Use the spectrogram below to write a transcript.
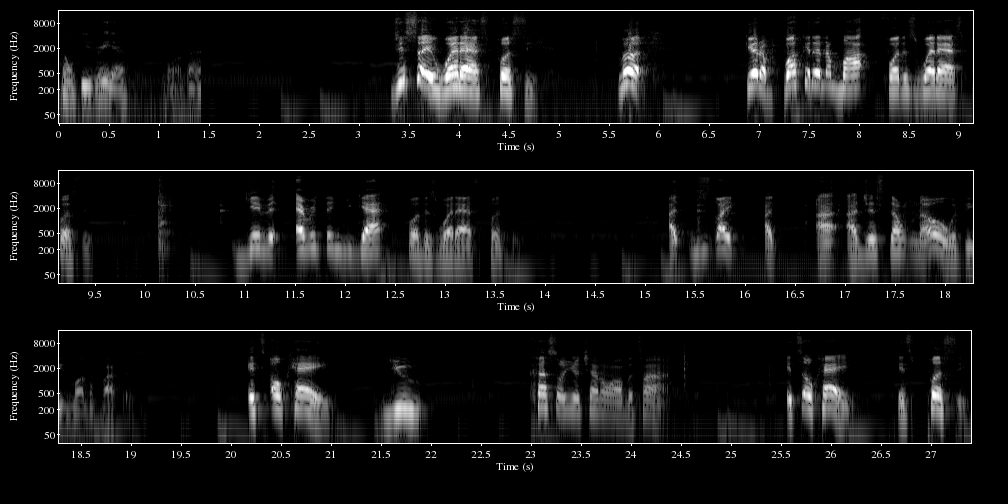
Donkey's Rear, or. Just say wet ass pussy. Look, get a bucket and a mop for this wet ass pussy give it everything you got for this wet ass pussy. I just like I I I just don't know with these motherfuckers. It's okay. You cuss on your channel all the time. It's okay. It's pussy.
